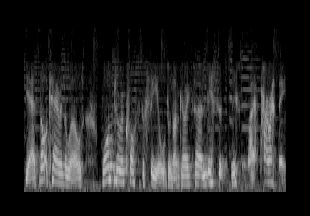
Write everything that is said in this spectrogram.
yeah, not a care in the world, wander across the field, and I'm going to listen, listen, right? Apparently,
